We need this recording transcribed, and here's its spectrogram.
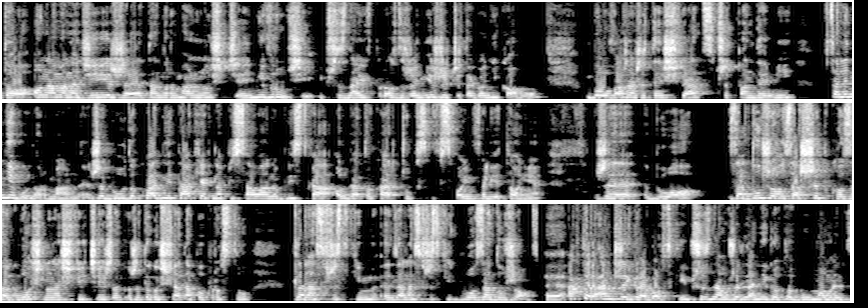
to ona ma nadzieję, że ta normalność e, nie wróci i przyznaje wprost, że nie życzy tego nikomu, bo uważa, że ten świat sprzed pandemii wcale nie był normalny, że był dokładnie tak, jak napisała noblistka Olga Tokarczuk w swoim felietonie, że było za dużo, za szybko, za głośno na świecie, że, że tego świata po prostu dla nas, wszystkim, dla nas wszystkich było za dużo. E, aktor Andrzej Grabowski przyznał, że dla niego to był moment,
